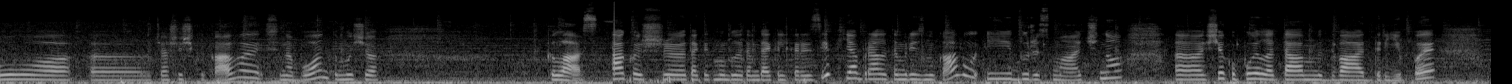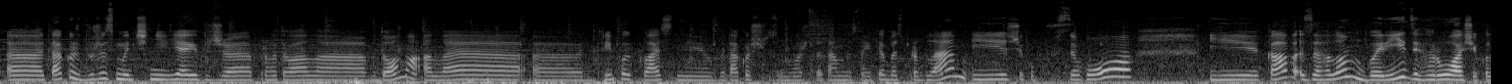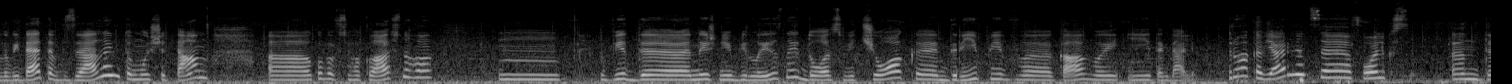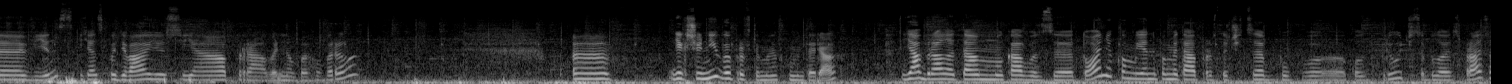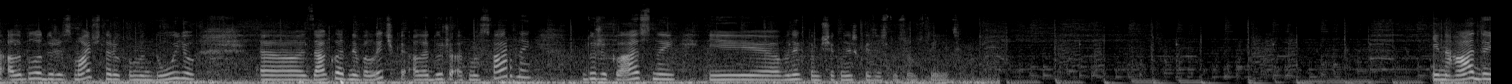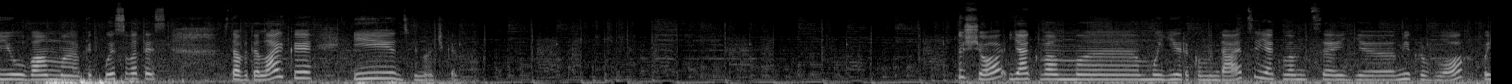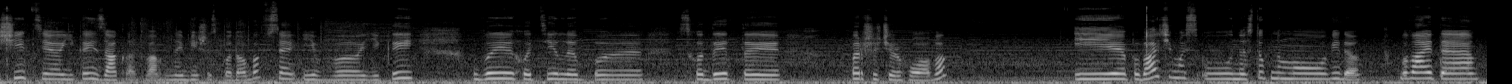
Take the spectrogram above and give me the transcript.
е, чашечки кави сінабон, тому що клас. Також, е, так як ми були там декілька разів, я брала там різну каву і дуже смачно. Е, Ще купила там два дріпи. Е, Також дуже смачні. Я їх вже приготувала вдома, але е, дріпи класні. Ви також зможете там знайти без проблем. І ще купу всього. І кава загалом беріть гроші, коли ви йдете в зелень, тому що там е, купа всього класного. Від нижньої білизни до свічок, дріпів, кави і так далі. Друга кав'ярня це Folks and Vins. Я сподіваюся, я правильно виговорила. Е, якщо ні, виправте мене в коментарях. Я брала там каву з тоніком. Я не пам'ятаю просто, чи це був cold brew, чи це було еспресо, але було дуже смачно, рекомендую. Е, Заклад невеличкий, але дуже атмосферний, дуже класний, і в них там ще книжка зі Ісусом стоїть. І нагадую вам е, підписуватись, ставити лайки і дзвіночки. Ну що, як вам е, мої рекомендації, як вам цей е, мікровлог? Пишіть, який заклад вам найбільше сподобався і в який ви хотіли б сходити першочергово. І побачимось у наступному відео. Бувайте!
